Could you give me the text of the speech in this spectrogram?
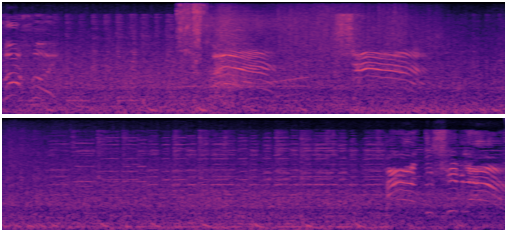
Похуй! А! Ша! А, души, бля!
